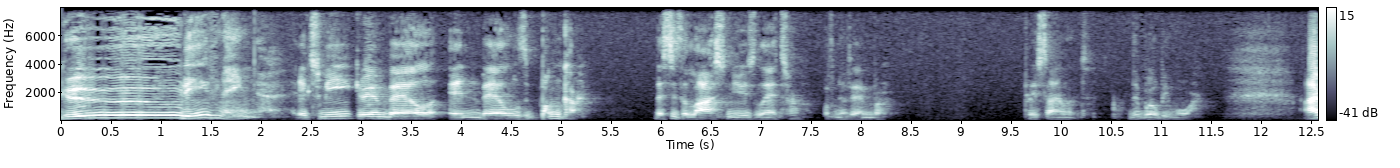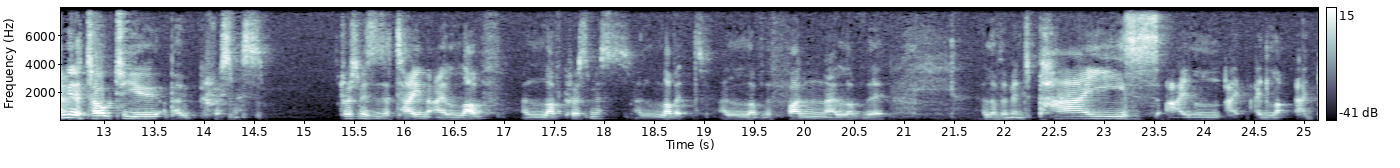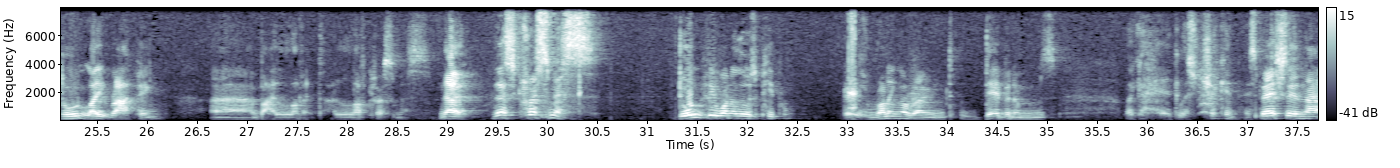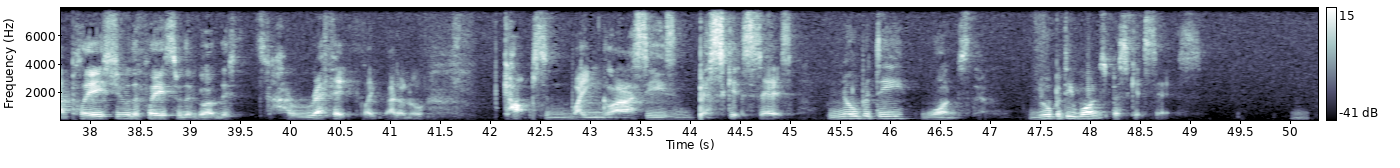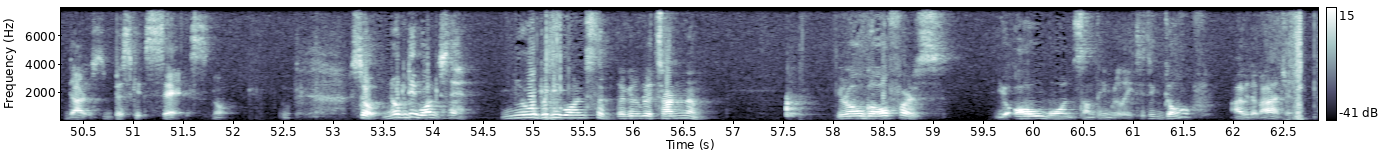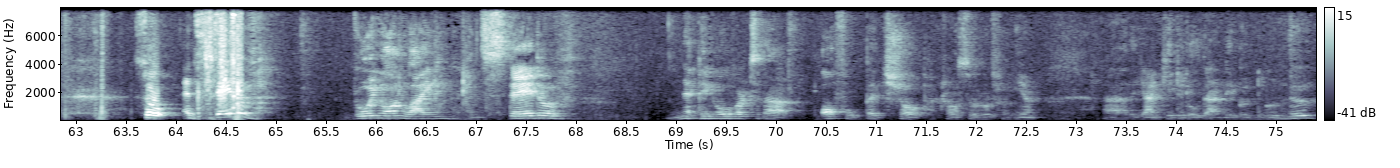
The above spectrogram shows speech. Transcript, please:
Good evening. It's me, Graham Bell, in Bell's Bunker. This is the last newsletter of November. Pray silent, there will be more. I'm going to talk to you about Christmas. Christmas is a time that I love. I love Christmas. I love it. I love the fun. I love the I love the mince pies. I, I, I, I don't like wrapping, uh, but I love it. I love Christmas. Now, this Christmas, don't be one of those people that is running around Debenhams like a headless chicken, especially in that place, you know, the place where they've got this horrific, like, I don't know, cups and wine glasses and biscuit sets. Nobody wants them. Nobody wants biscuit sets. That's biscuit sets, not. So nobody wants them. Nobody wants them. They're going to return them. You're all golfers. You all want something related to golf, I would imagine. So instead of going online, instead of nipping over to that awful big shop across the road from here, uh, the Yankee Doodle Dandy Bundu Bundu,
